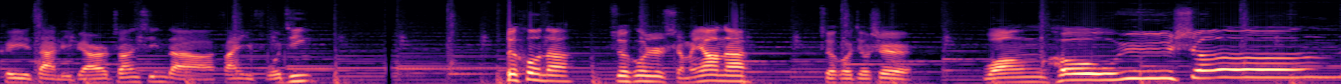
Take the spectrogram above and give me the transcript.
可以在里边专心的翻译佛经。最后呢，最后是什么样呢？最后就是往后余生，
